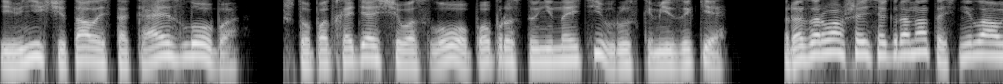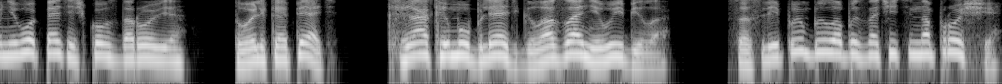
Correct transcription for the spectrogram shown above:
и в них читалась такая злоба, что подходящего слова попросту не найти в русском языке. Разорвавшаяся граната сняла у него пять очков здоровья. Только пять. Как ему, блядь, глаза не выбило? Со слепым было бы значительно проще.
